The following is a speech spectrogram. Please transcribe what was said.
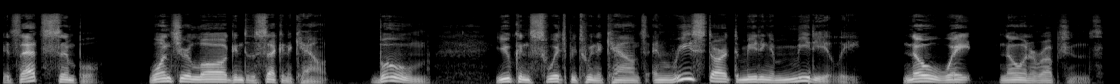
It's that simple. Once you're logged into the second account, boom, you can switch between accounts and restart the meeting immediately. No wait, no interruptions.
